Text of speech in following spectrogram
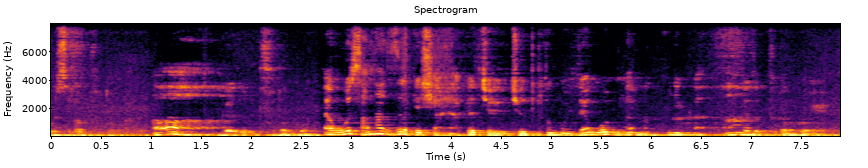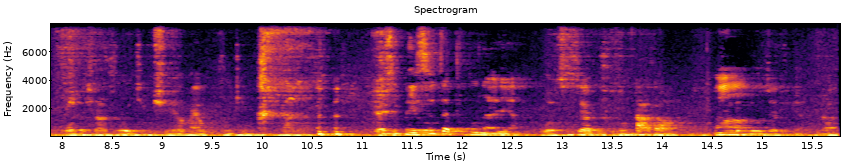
我住到浦东嘛，哦，搿是浦东公园，哎，我上趟是辣盖想呀，搿就就是浦东公园，但我没问过人家啊。搿，是浦东公园。我们小时候进去要买五分钱门票的，但 是你是在浦东哪里啊？我是在浦东大道浦东路这里的，啊，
